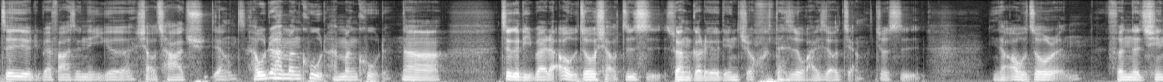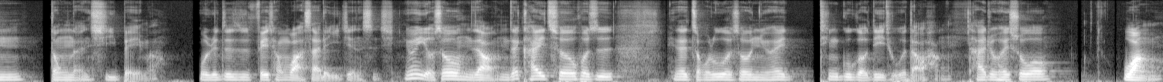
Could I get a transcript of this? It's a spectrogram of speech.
这个礼拜发生的一个小插曲，这样子，我觉得还蛮酷的，还蛮酷的。那这个礼拜的澳洲小知识，虽然隔了有点久，但是我还是要讲，就是你知道澳洲人分得清东南西北吗？我觉得这是非常哇塞的一件事情，因为有时候你知道你在开车或是你在走路的时候，你会听 Google 地图的导航，它就会说往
